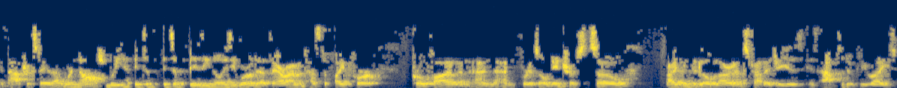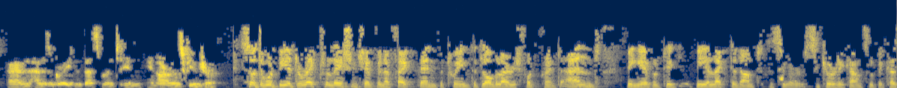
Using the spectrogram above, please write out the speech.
St. Patrick's Day. That we're not. We it's a it's a busy, noisy world out there. Ireland has to fight for profile and and, and for its own interests. So I think the Global Ireland strategy is, is absolutely right and, and is a great investment in, in Ireland's future. So there would be a direct relationship in effect then between the Global Irish footprint and being able to be elected onto the Security Council because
